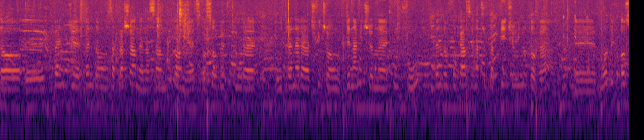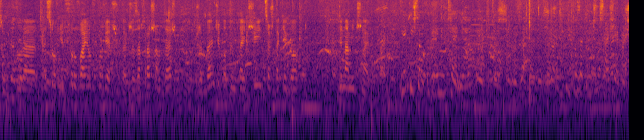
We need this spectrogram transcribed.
to e, będzie, będą zapraszane na sam koniec osoby, które u trenera ćwiczą dynamiczne kung fu i będą pokazy na przykład pięciominutowe e, młodych osób, które dosłownie fruwają w powietrzu. Także zapraszam też, że będzie po tym tai chi coś takiego dynamicznego. Tak? Jakieś są ograniczenia, y, czy też za, poza tym, czy trzeba się jakoś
